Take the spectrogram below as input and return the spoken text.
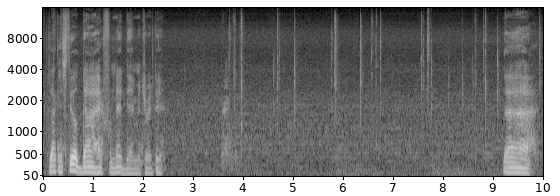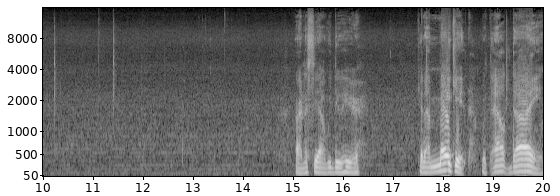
Because I can still die from that damage right there. Ah. All right, let's see how we do here. Can I make it without dying?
